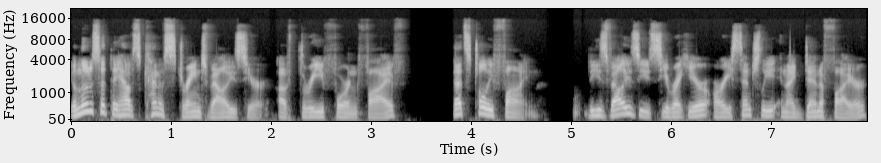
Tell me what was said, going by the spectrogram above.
You'll notice that they have kind of strange values here of 3, 4, and 5. That's totally fine. These values you see right here are essentially an identifier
